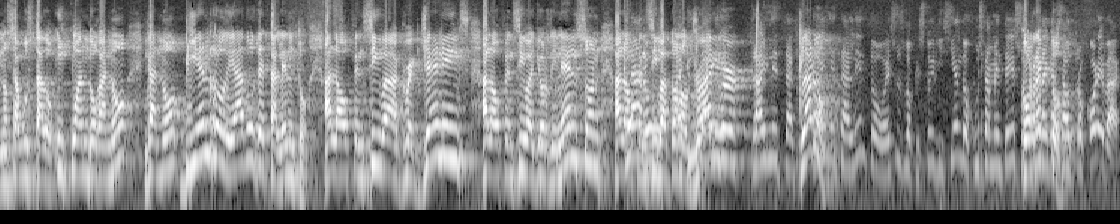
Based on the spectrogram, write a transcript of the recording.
nos ha gustado. Y cuando ganó, ganó bien rodeado de talento. A la ofensiva Greg Jennings, a la ofensiva Jordi Nelson, a la ofensiva Donald Driver. claro. talento eso es lo que estoy diciendo, justamente eso. Correcto. No a otro coreback.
